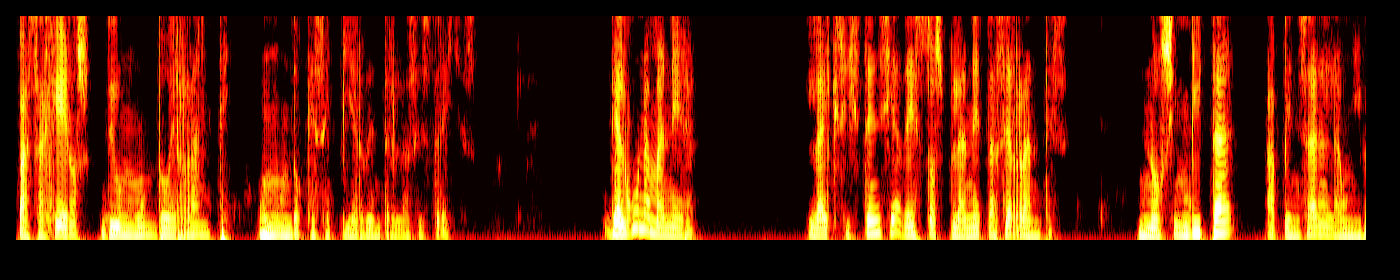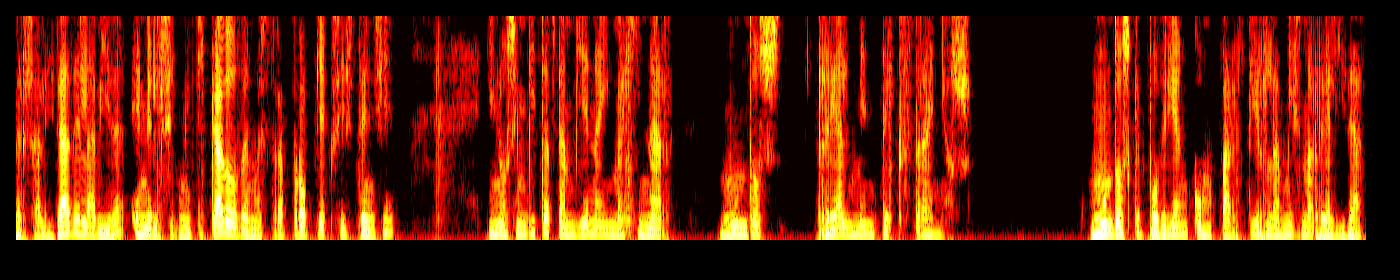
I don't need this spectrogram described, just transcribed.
pasajeros de un mundo errante, un mundo que se pierde entre las estrellas. de alguna manera, la existencia de estos planetas errantes nos invita a pensar en la universalidad de la vida, en el significado de nuestra propia existencia, y nos invita también a imaginar mundos realmente extraños, mundos que podrían compartir la misma realidad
